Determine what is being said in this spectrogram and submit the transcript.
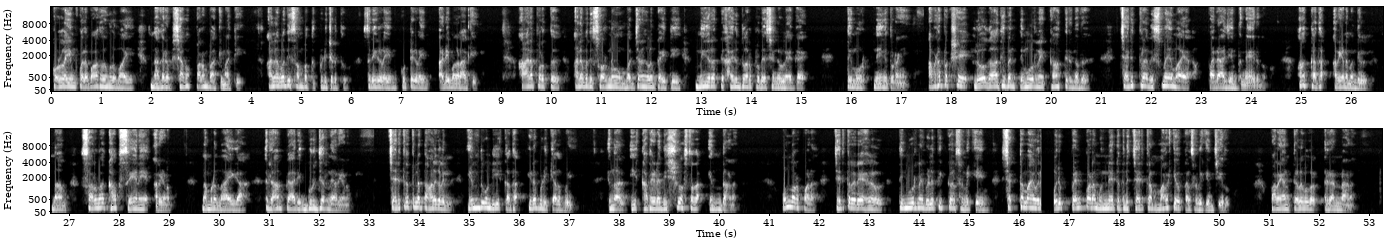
കൊള്ളയും കൊലപാതകങ്ങളുമായി നഗരം ശവപ്പറമ്പാക്കി മാറ്റി. അനവധി സമ്പത്ത് പിടിച്ചെടുത്തു. സ്ത്രീകളെയും കുട്ടികളെയും അടിമകളാക്കി. ആനപ്പുറത്ത് അനവധി സ്വർണവും വജ്രങ്ങളും കയറ്റി മീററ്റ് ഹരിദ്വാർ പ്രദേശങ്ങളിലേക്ക് തിമൂർ നീങ്ങി തുടങ്ങി അവിടെ പക്ഷേ ലോകാധിപൻ തിമൂറിനെ കാത്തിരുന്നത് ചരിത്ര വിസ്മയമായ പരാജയം തന്നെയായിരുന്നു. ആ കഥ അറിയണമെങ്കിൽ നാം സർവഖാബ് സേനയെ അറിയണം. നമ്മുടെ നായിക രാം പ്യാരി ഗുർജറിനെ അറിയണം. ചരിത്രത്തിന്റെ താളുകളിൽ എന്തുകൊണ്ട് ഈ കഥ ഇടപിടിക്കാതെ പോയി? എന്നാൽ ഈ കഥയുടെ വിശ്വസ്തത എന്താണ്? ഒന്നുറപ്പാണ് ചരിത്രരേഖകൾ തിമൂറിനെ വെളുപ്പിക്കുവാൻ ശ്രമിക്കുകയും ശക്തമായ ഒരു ഒരു പെൺപട മുന്നേറ്റത്തിന്റെ ചരിത്രം മറക്കി വെക്കാൻ ശ്രമിക്കുകയും ചെയ്തു. പറയാൻ തെളിവുകൾ രണ്ടാണ്.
